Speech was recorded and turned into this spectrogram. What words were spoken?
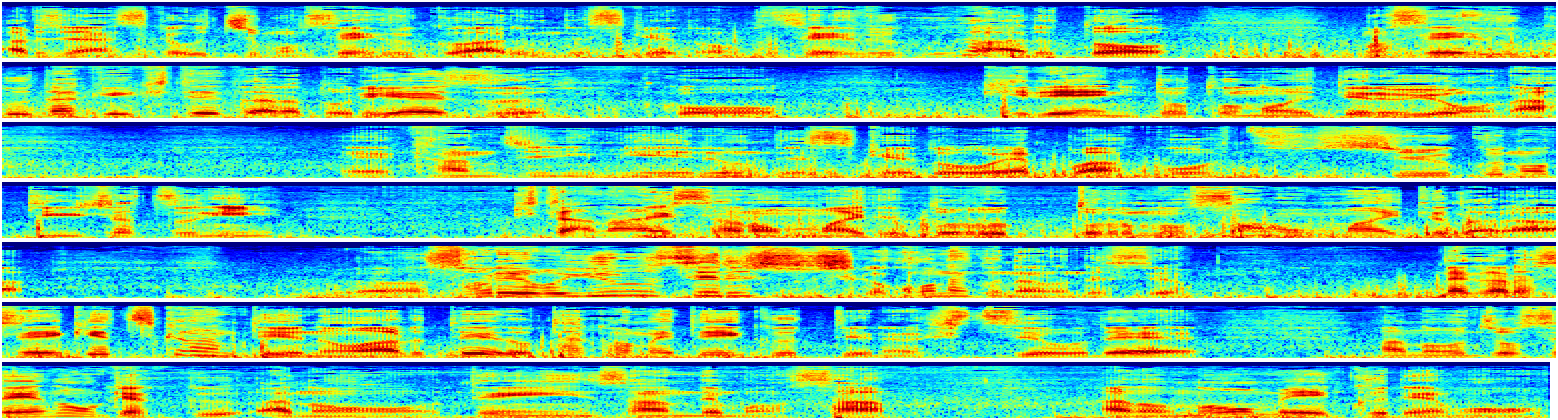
あるじゃないですか。うちも制服はあるんですけど。制服があると、まあ、制服だけ着てたらとりあえずこう綺麗に整えてるような、え、感じに見えるんですけどやっぱこう私服の T シャツに汚いサロン巻いてドロドロのサロン巻いてたらそれを許せる人しか来なくなるんですよ。だから清潔感っていうのをある程度高めていくっていうのが必要であの女性のお客あの店員さんでもさあのノーメイクでも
